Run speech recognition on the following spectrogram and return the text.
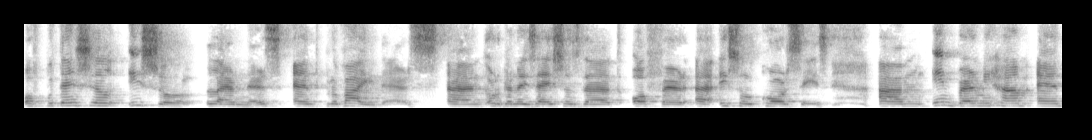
of potential ESOL learners and providers and organizations that offer uh, ESOL courses um, in Birmingham and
